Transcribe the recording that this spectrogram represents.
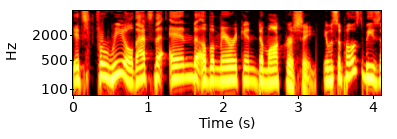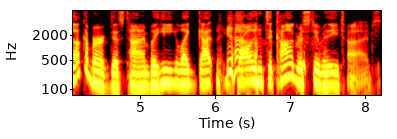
it's for real. That's the end of American democracy. It was supposed to be Zuckerberg this time, but he like got Yeah. brought into Congress too many times.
